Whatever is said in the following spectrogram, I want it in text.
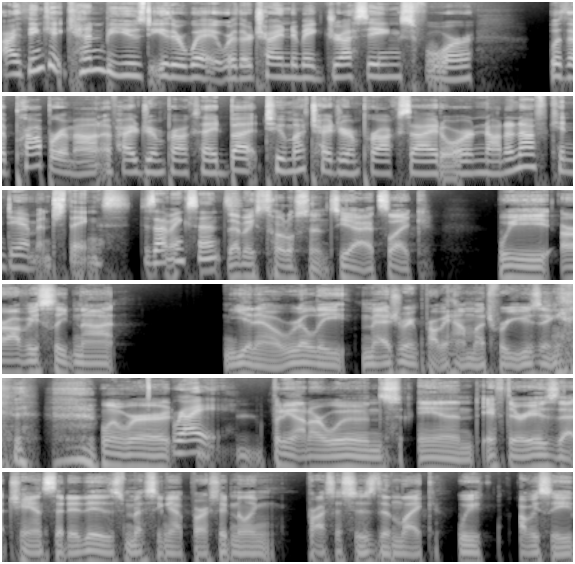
I think it can be used either way, where they're trying to make dressings for with a proper amount of hydrogen peroxide, but too much hydrogen peroxide or not enough can damage things. Does that make sense? That makes total sense. Yeah, it's like we are obviously not, you know, really measuring probably how much we're using when we're right. putting out our wounds. And if there is that chance that it is messing up our signaling processes, then like we obviously,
